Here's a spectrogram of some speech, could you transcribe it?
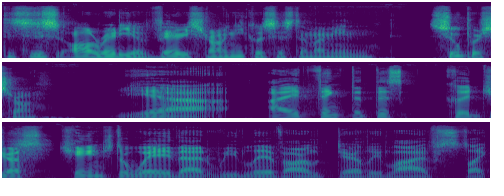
this is already a very strong ecosystem. I mean, super strong. Yeah, I think that this could just change the way that we live our daily lives. Like,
